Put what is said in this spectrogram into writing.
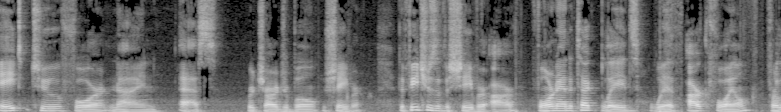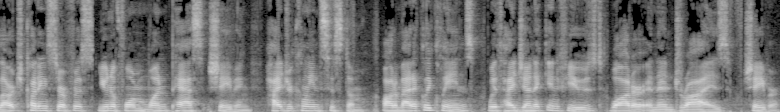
8249S rechargeable shaver. The features of the shaver are 4 nanotech blades with arc foil for large cutting surface uniform one pass shaving, HydroClean system, automatically cleans with hygienic infused water and then dries shaver.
